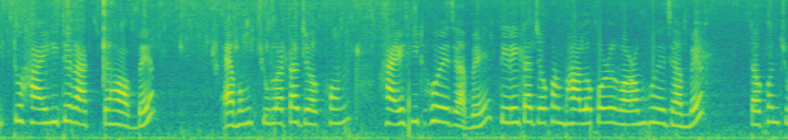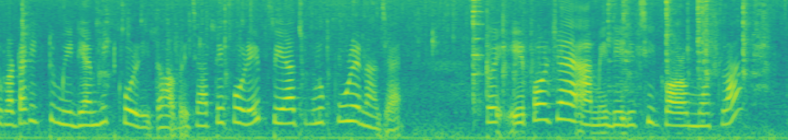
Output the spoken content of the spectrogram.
একটু হাই হিটে রাখতে হবে এবং চুলাটা যখন হাই হিট হয়ে যাবে, তেলটা যখন ভালো করে গরম হয়ে যাবে, তখন চুলাটাকে একটু মিডিয়াম হিট করে দিতে হবে যাতে করে পেঁয়াজগুলো পুড়ে না যায়। তো এ পর্যায়ে আমি দিয়ে দিচ্ছি গরম মশলা। তো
